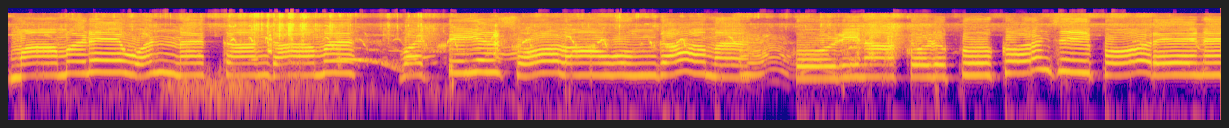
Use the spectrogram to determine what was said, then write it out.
மாமனே ஒன்ன காண்டாம வட்டியில் சோளம் உங்காம கோழினா கொழுப்பு குறைஞ்சி போறேனே.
